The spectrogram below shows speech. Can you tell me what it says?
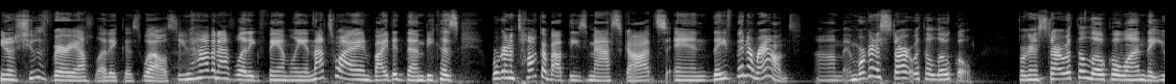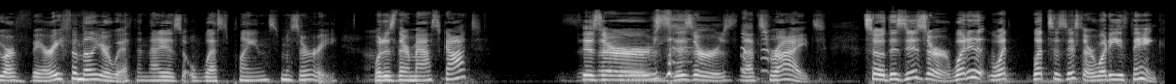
you know she was very athletic as well. So you have an athletic family, and that's why I invited them because we're going to talk about these mascots, and they've been around. Um, and we're going to start with a local. We're going to start with the local one that you are very familiar with, and that is West Plains, Missouri. What is their mascot? scissors. Zizzers. That's right. So the zizzer. What is what? What's a zizzer? What do you think?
